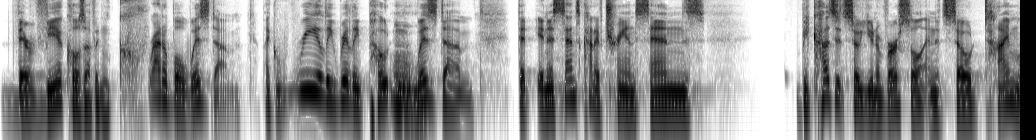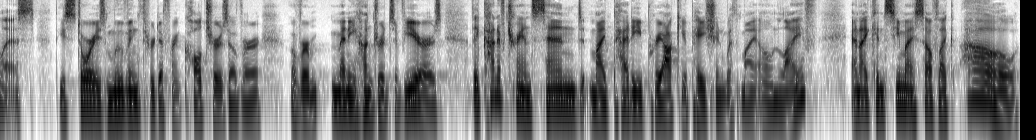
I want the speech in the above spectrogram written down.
they're vehicles of incredible wisdom, like really, really potent mm. wisdom that in a sense kind of transcends because it's so universal and it's so timeless, these stories moving through different cultures over over many hundreds of years, they kind of transcend my petty preoccupation with my own life. And I can see myself like, oh,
